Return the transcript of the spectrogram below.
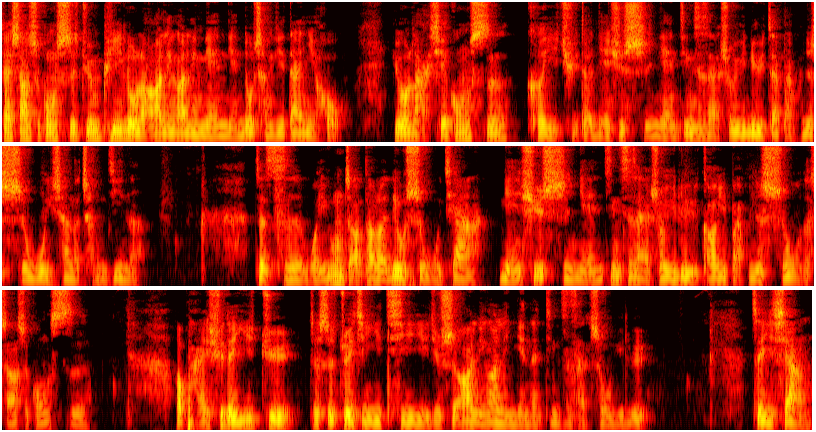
在上市公司均披露了2020年年度成绩单以后，又有哪些公司可以取得连续十年净资产收益率在百分之十五以上的成绩呢？这次我一共找到了六十五家连续十年净资产收益率高于百分之十五的上市公司，而排序的依据则是最近一期，也就是2020年的净资产收益率。这一项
